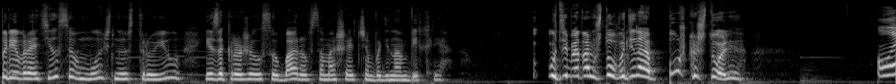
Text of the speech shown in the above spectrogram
превратился в мощную струю и закружил Субару в сумасшедшем водяном вихре. У тебя там что, водяная пушка, что ли? Ой,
